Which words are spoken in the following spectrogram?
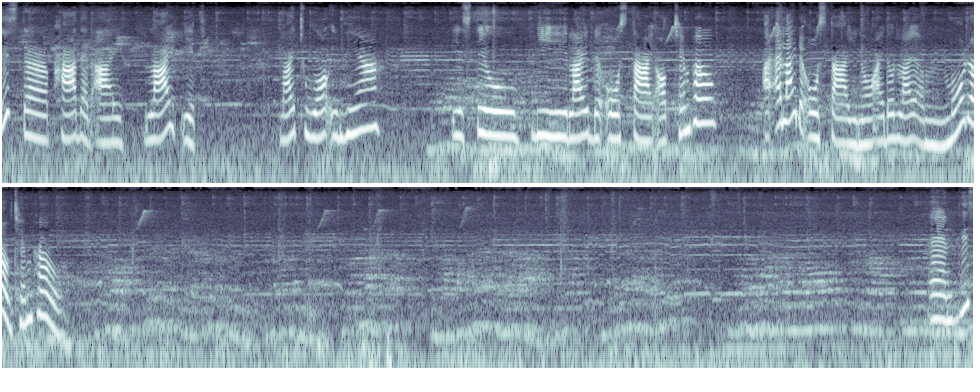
this the part that I like it like to walk in here it still be like the old style of temple I, I like the old style you know. I don't like um, a model temple. And this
